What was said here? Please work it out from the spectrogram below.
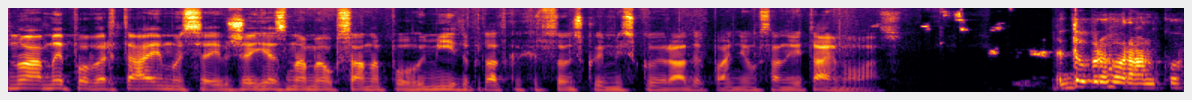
Ну а ми повертаємося, і вже є з нами Оксана Погомій, депутатка Херсонської міської ради. Пані Оксано, вітаємо вас. Доброго ранку.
